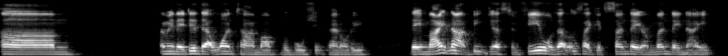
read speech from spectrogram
Um, I mean, they did that one time off of a bullshit penalty. They might not beat Justin Fields. That looks like it's Sunday or Monday night,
